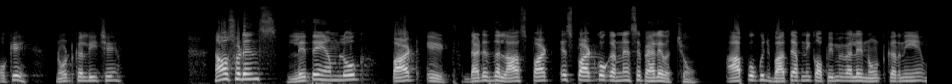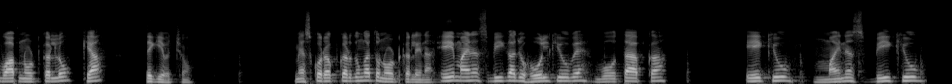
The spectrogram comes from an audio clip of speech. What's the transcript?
ओके नोट कर लीजिए। नाउ स्टूडेंट्स लेते हैं हम लोग part eight that is the last part इस पार्ट को करने से पहले बच्चों, आपको कुछ बातें अपनी कॉपी में पहले नोट करनी है, वो आप नोट कर लो। क्या? देखिए बच्चों मैं इसको रब कर दूँगा तो नोट कर लेना। ए माइनस बी का जो होल क्यूब है, वो होता है आपका a cube minus b cube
